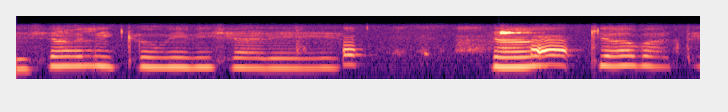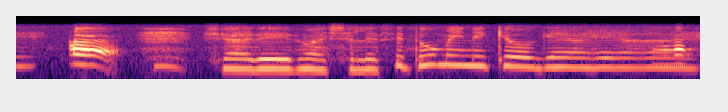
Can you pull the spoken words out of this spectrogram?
बेबी शारे हाँ क्या बात है? शारे माशाल्लाह से दो महीने के हो गया है यार।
